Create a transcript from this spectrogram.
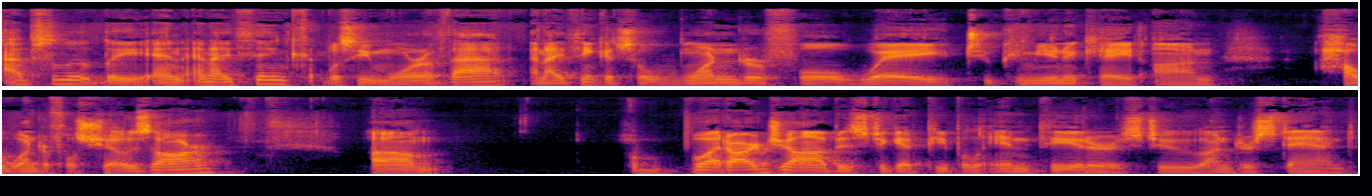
Absolutely, and and I think we'll see more of that. And I think it's a wonderful way to communicate on how wonderful shows are. Um, but our job is to get people in theaters to understand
